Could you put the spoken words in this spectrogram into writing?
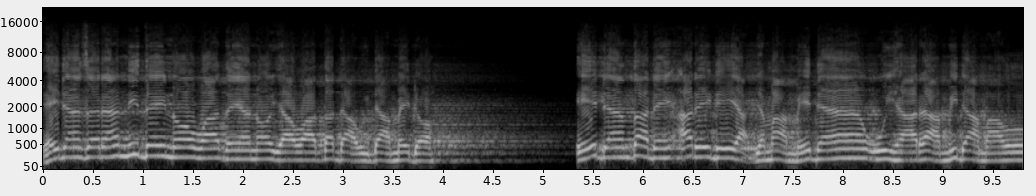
ဒိဋ္ဌံစရဏိသိဏောဝါတယနောယာဝတတ္တဝိဒမိတ်တော်ဧတံတတိန်အရိဒိယယမမေတံဝိဟာရမိဒမဟု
